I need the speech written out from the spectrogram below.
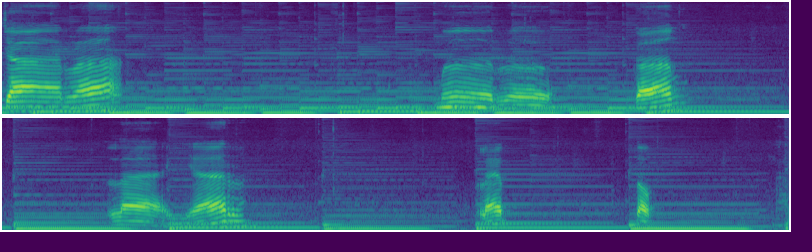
cara merekam layar laptop nah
